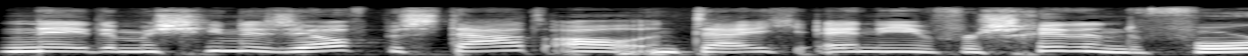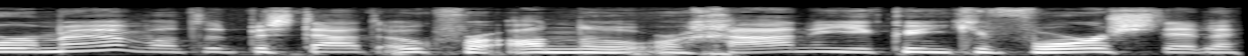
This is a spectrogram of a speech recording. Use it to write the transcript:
Nee, de machine zelf bestaat al een tijdje en in verschillende vormen, want het bestaat ook voor andere organen. Je kunt je voorstellen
